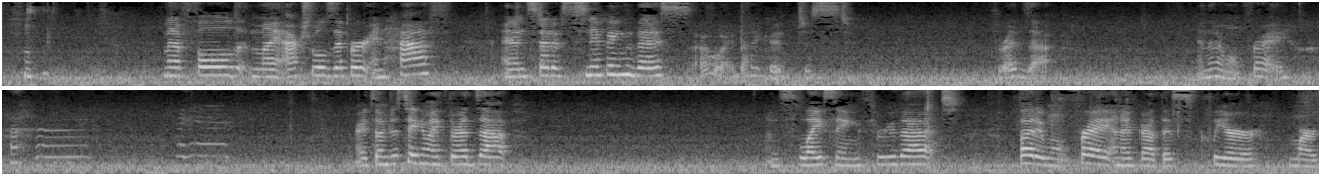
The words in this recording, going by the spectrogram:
I'm gonna fold my actual zipper in half and instead of snipping this, oh, I bet I could just thread zap and then it won't fray. All right, so I'm just taking my thread zap and slicing through that, but it won't fray and I've got this clear mark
